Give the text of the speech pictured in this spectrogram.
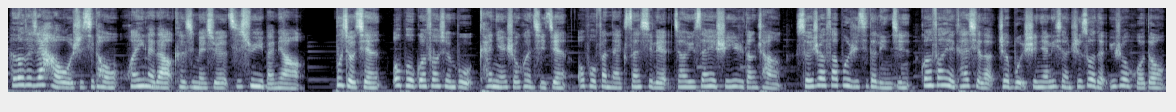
Hello，大家好，我是西彤，欢迎来到科技美学资讯一百秒。不久前，OPPO 官方宣布，开年首款旗舰 OPPO Find X3 系列将于三月十一日登场。随着发布日期的临近，官方也开启了这部十年理想之作的预热活动。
